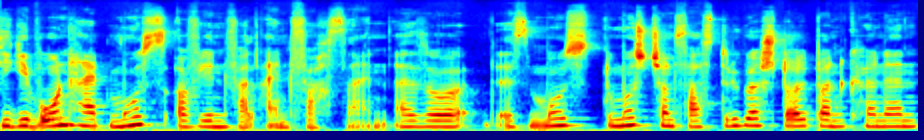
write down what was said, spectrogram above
die Gewohnheit muss auf jeden Fall einfach sein. Also es muss, du musst schon fast drüber stolpern können.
